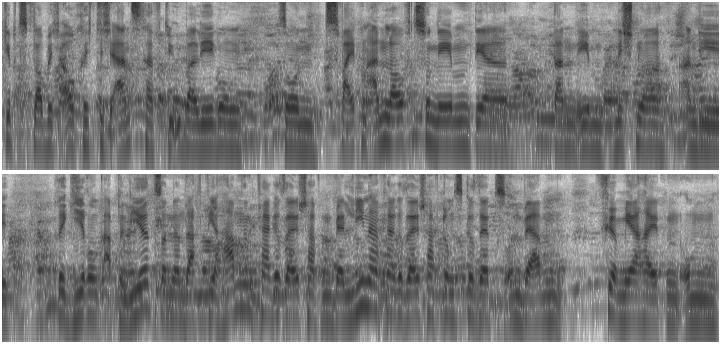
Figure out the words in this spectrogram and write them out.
gibt es, glaube ich, auch richtig ernsthaft die Überlegung, so einen zweiten Anlauf zu nehmen, der dann eben nicht nur an die Regierung appelliert, sondern sagt, wir haben ein Vergesellschaft, Berliner Vergesellschaftungsgesetz und werben für Mehrheiten, um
